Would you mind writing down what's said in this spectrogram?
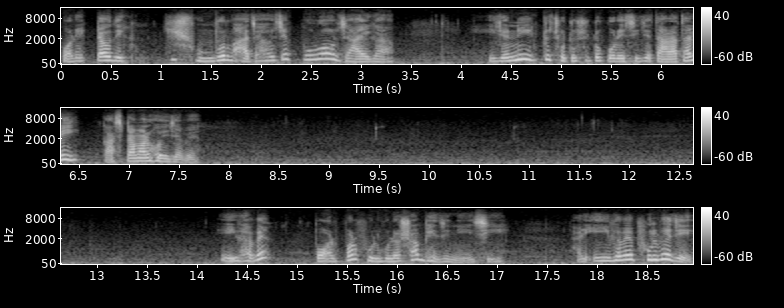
পরেরটাও দেখুন, কি সুন্দর ভাজা হয়েছে পুরো জায়গা। এই জন্যই একটু ছোট ছোট করেছি যে তাড়াতাড়ি কাস্টমার হয়ে যাবে। এইভাবে পরপর ফুলগুলো সব ভেজে নিয়েছি। আর এইভাবে ফুল ভেজে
